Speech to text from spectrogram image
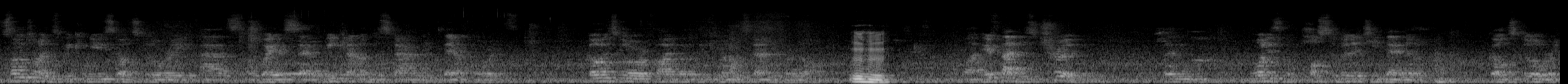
sometimes we can use God's glory as a way of saying we can't understand it, therefore it's God is glorified whether we can understand it or not. Mm-hmm. Like, if that is true, then what is the possibility then of God's glory?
